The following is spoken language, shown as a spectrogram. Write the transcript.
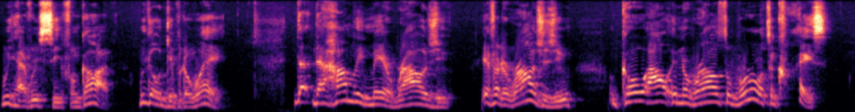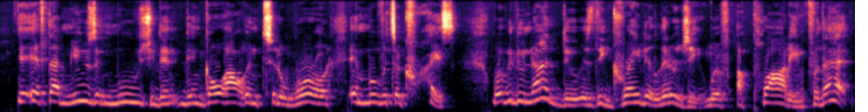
we have received from God. We go give it away. That, that homily may arouse you. If it arouses you, go out and arouse the world to Christ. If that music moves you, then, then go out into the world and move it to Christ. What we do not do is degrade the liturgy with applauding for that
